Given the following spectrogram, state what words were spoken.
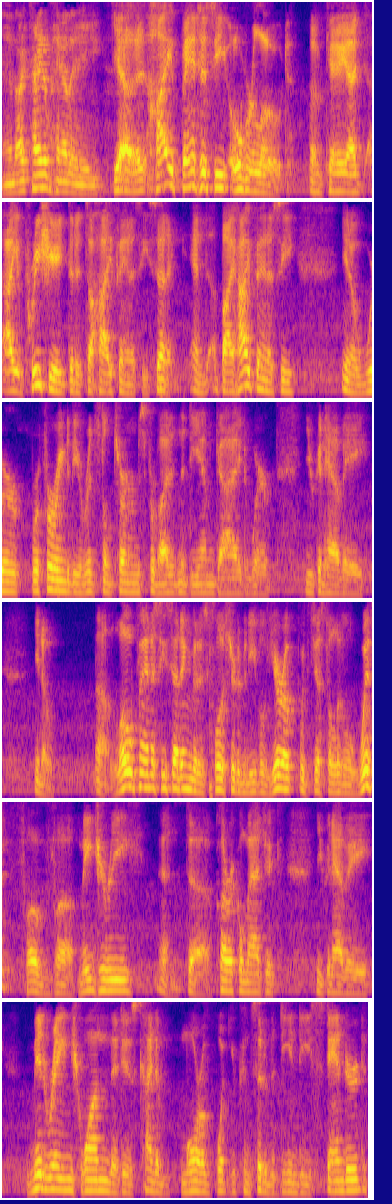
And I kind of had a, Yeah, high fantasy overload. Okay, I, I appreciate that it's a high fantasy setting, and by high fantasy, you know, we're referring to the original terms provided in the DM guide, where you can have a, you know, low fantasy setting that is closer to medieval Europe with just a little whiff of uh, magery and uh, clerical magic. You can have a mid-range one that is kind of more of what you consider the D&D standard.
